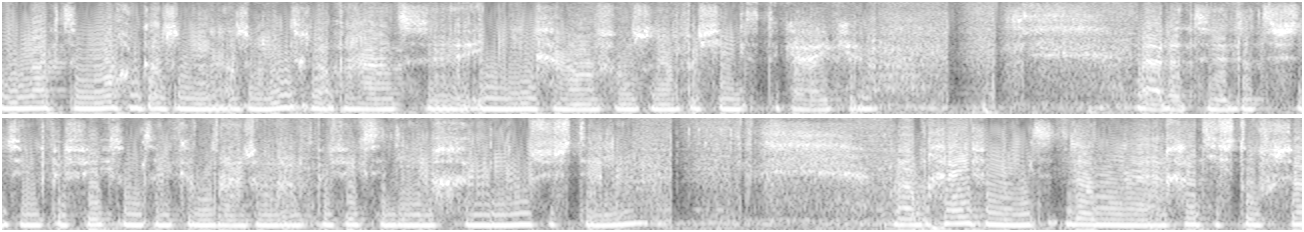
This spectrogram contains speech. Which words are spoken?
die maakt het mogelijk als een, als een röntgenapparaat in de lichamen van zijn patiënten te kijken. Nou, dat, dat is natuurlijk perfect, want hij kan daardoor perfecte diagnose stellen. Maar op een gegeven moment dan eh, gaat die stof zo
